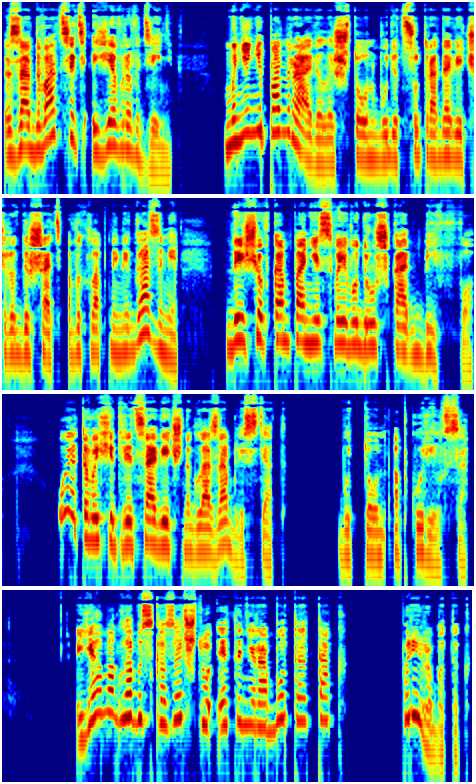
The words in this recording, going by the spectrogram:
за 20 евро в день. Мне не понравилось, что он будет с утра до вечера дышать выхлопными газами, да еще в компании своего дружка Биффо. У этого хитреца вечно глаза блестят, будто он обкурился. Я могла бы сказать, что это не работа, а так, приработок,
